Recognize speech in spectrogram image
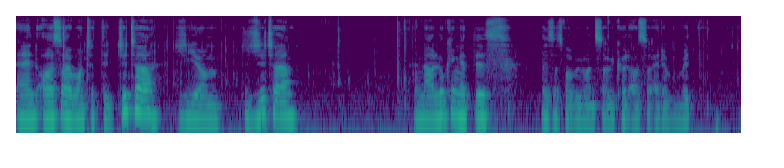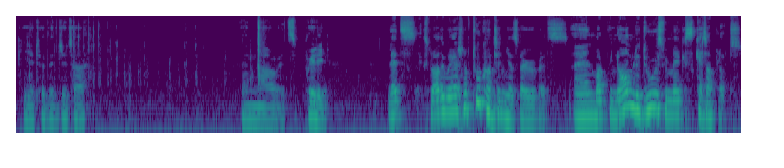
and also I wanted the jitter, geom jitter. And now looking at this, this is what we want. So we could also add a width here to the jitter. And now it's pretty. Let's explore the relation of two continuous variables. And what we normally do is we make a scatter plot.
